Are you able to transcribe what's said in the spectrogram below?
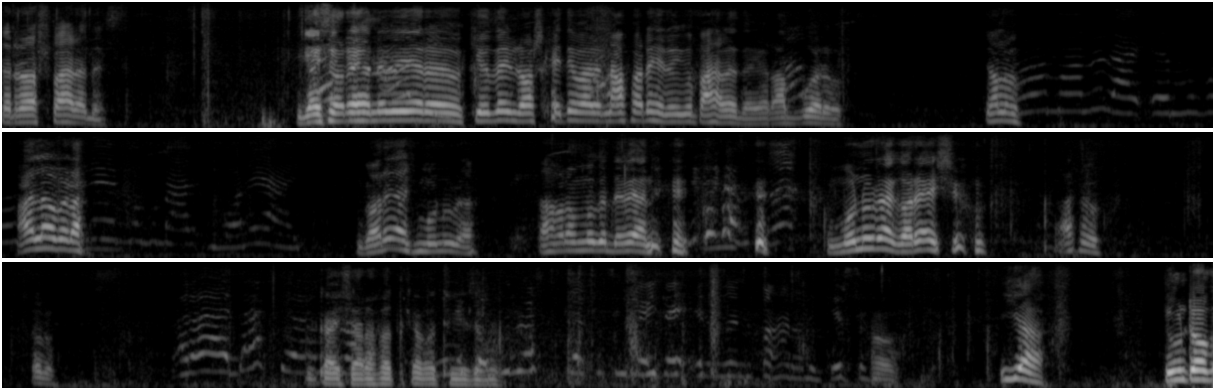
তোর রস পাহারা দেস গাইস ওরা এখানে ওই আর কেউ জানি রস খাইতে পারে না পারে হেলে পাহারা দেয় আর আব্বু আর চলো। আইলা বেড়া ঘরে আস মনুরা তারপর আমাকে দেবে আনে। মনুরা ঘরে আইসো। আসো। চলো। গাইস আরাফাত খাবার থেকে যাব। হ্যাঁ। ইয়া তুমি টক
